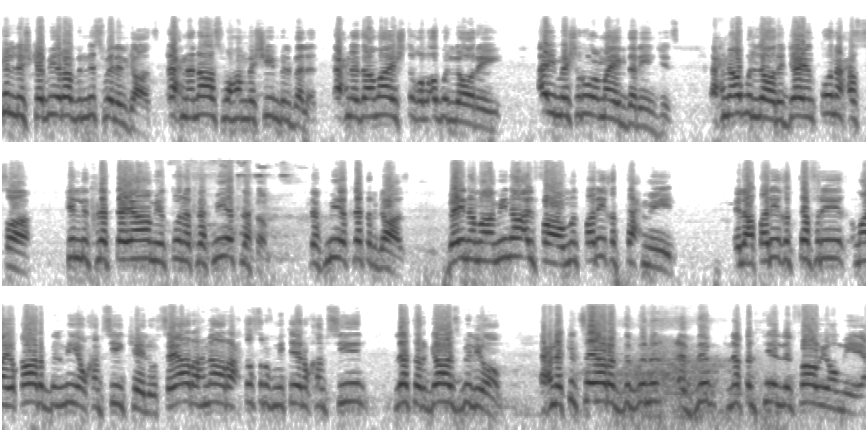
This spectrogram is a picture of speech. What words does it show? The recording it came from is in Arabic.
كلش كبيرة بالنسبة للغاز. إحنا ناس مهمشين بالبلد. إحنا إذا ما يشتغل أبو اللوري أي مشروع ما يقدر ينجز. إحنا أبو اللوري جاي ينطونا حصة كل ثلاثة أيام ينطونا 300 لتر 300 لتر غاز. بينما ميناء الفاو من طريق التحميل إلى طريق التفريغ ما يقارب بال 150 كيلو، السيارة هنا راح تصرف 250 لتر غاز باليوم، إحنا كل سيارة تذب نقلتين للفاو يوميا،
